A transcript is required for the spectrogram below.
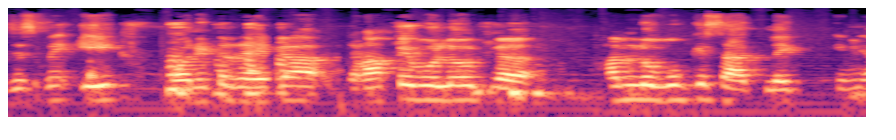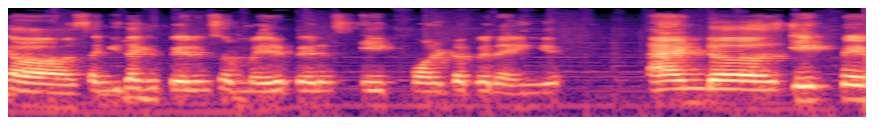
जिसमें एक मॉनिटर रहेगा. जहाँ पे वो लोग uh, हम लोगों के साथ लाइक संगीता के पेरेंट्स और मेरे पेरेंट्स एक मॉनिटर पे रहेंगे. एंड एक पे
